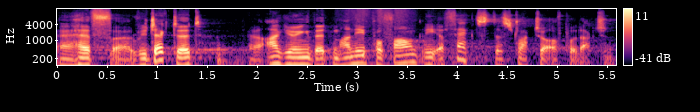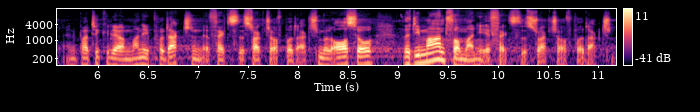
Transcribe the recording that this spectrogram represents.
uh, have uh, rejected arguing that money profoundly affects the structure of production. In particular, money production affects the structure of production, but also the demand for money affects the structure of production.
